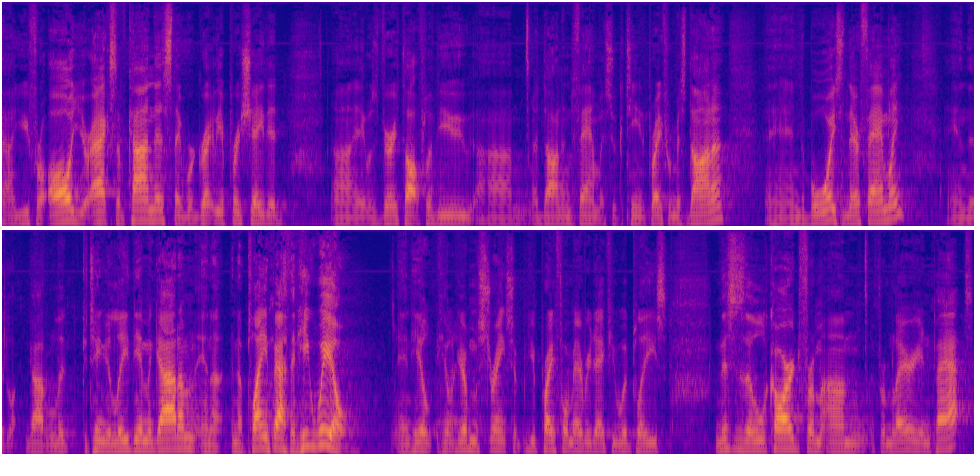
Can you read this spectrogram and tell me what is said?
uh, you for all your acts of kindness. They were greatly appreciated. Uh, it was very thoughtful of you, um, Donna and family. So continue to pray for Miss Donna and the boys and their family, and that God will continue to lead them and guide them in a, in a plain path, and He will. And he'll, he'll give them strength. So you pray for them every day if you would, please. And this is a little card from, um, from Larry and Pat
